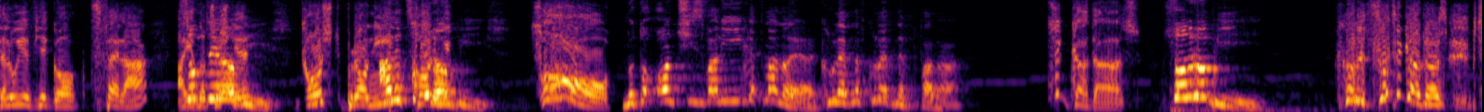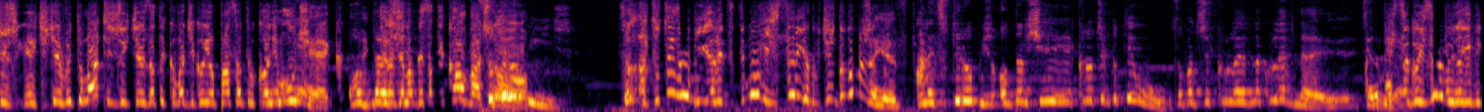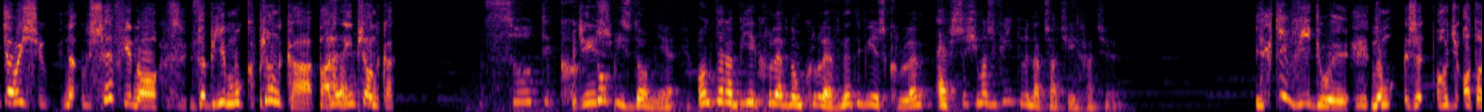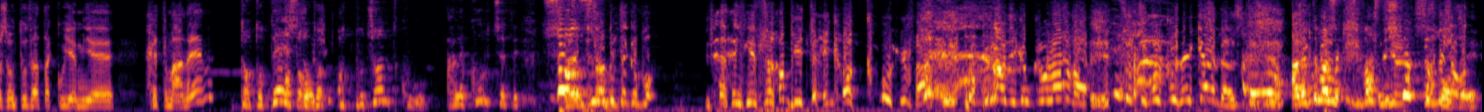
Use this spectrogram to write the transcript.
celuję w jego cfela, a Co ty jednocześnie robisz? gość broni Ale co ty robisz? Co? No to on ci zwali hetmanę. Królewna w królewnę wpada. Ty gadasz? Co on robi? Ale co ty gadasz? Przecież ja ci chciałem wytłumaczyć, że chciałem zaatakować jego i opasa tym koniem Nie, uciekł. Oddaj teraz się- ja mogę zaatakować, Co no. ty robisz? Co, a co ty robisz? Ale co ty mówisz serio? No przecież dobrze jest. Ale co ty robisz? Oddal się kroczek do tyłu. Zobacz, że królewna królewnę yy, Ale patrz celuje. co goś zrobił, no nie widziałeś, no, szefie no, zabiję mu pionka, padnie Ale- im pionka. Co ty Widzisz? dupisz do mnie? On teraz bije królewną królewnę, ty bijesz królem F6 i masz widły na czacie i chacie. Jakie widły? No, że chodzi o to, że on tu zaatakuje mnie hetmanem? To to też, O to to, to od początku. Ale kurczę ty... Co Ale zrobi tego, bo... Ale nie zrobi tego, kurwa! Bo broni go królowa! Co ty w ogóle gadasz? Ale ty masz jakiś własny świat szachowy.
